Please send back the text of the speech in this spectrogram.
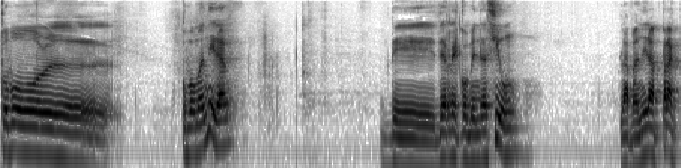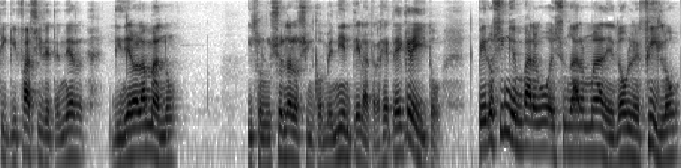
Como, como manera de, recomendación, la manera práctica y fácil de tener dinero a la mano y soluciona los inconvenientes la tarjeta de crédito. Pero sin embargo es un arma de doble filo,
